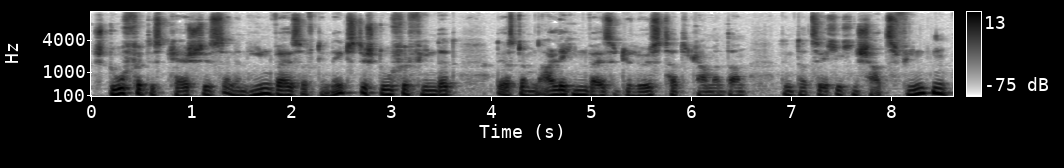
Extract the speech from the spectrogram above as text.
Stufe des Caches einen Hinweis auf die nächste Stufe findet. Und erst wenn man alle Hinweise gelöst hat, kann man dann den tatsächlichen Schatz finden.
